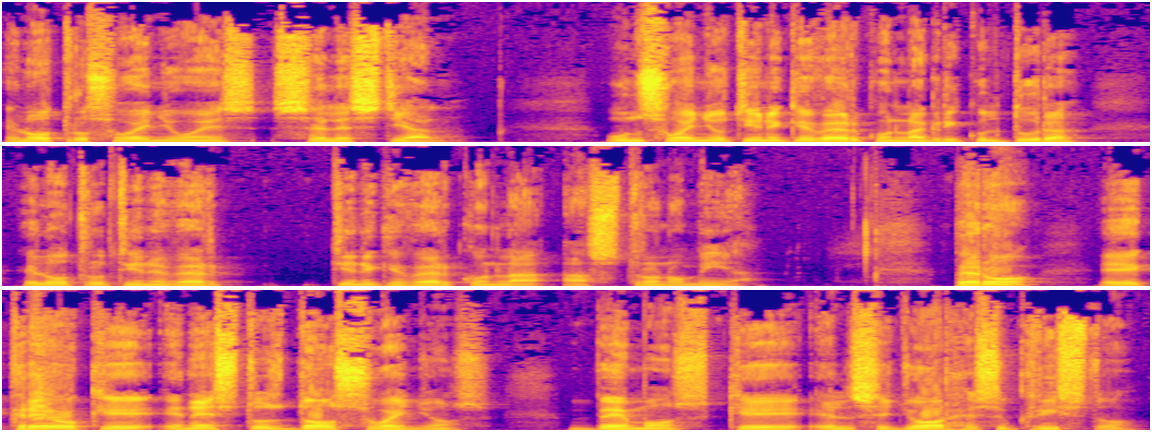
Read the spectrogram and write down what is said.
el otro sueño es celestial. Un sueño tiene que ver con la agricultura, el otro tiene, ver, tiene que ver con la astronomía. Pero eh, creo que en estos dos sueños vemos que el Señor Jesucristo,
